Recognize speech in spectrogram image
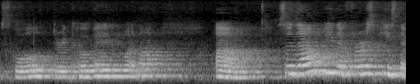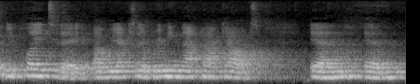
school during COVID and whatnot. Um, so that'll be the first piece that we play today. Uh, we actually are bringing that back out and and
